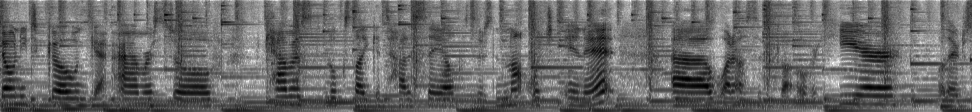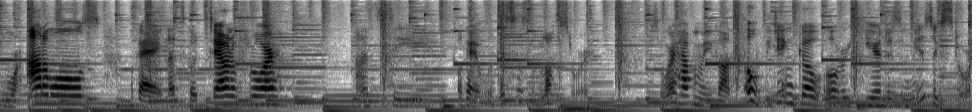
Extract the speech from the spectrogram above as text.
don't need to go and get armor stuff. Chemist looks like it's had a sale because there's not much in it. Uh, what else have we got over here? Well, there are just more animals. Okay, let's go down a floor and see. Okay, well, this is the block store. So where haven't we gone? Oh, we didn't go over here. There's a music store.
